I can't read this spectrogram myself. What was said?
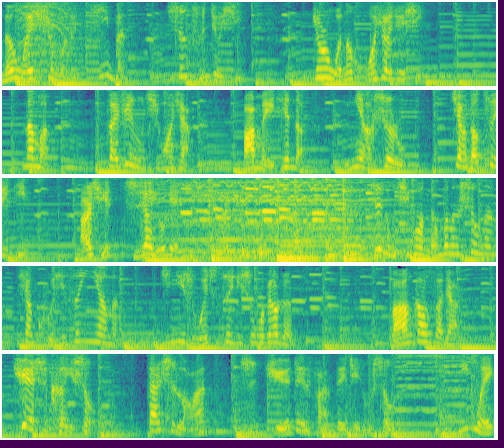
能维持我的基本生存就行。就是我能活下来就行。那么，在这种情况下，把每天的营养摄入降到最低，而且只要有点力气就来去运动。这种情况能不能瘦呢？像苦行僧一样呢？仅仅是维持最低生活标准？老安告诉大家，确实可以瘦，但是老安是绝对反对这种瘦的，因为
